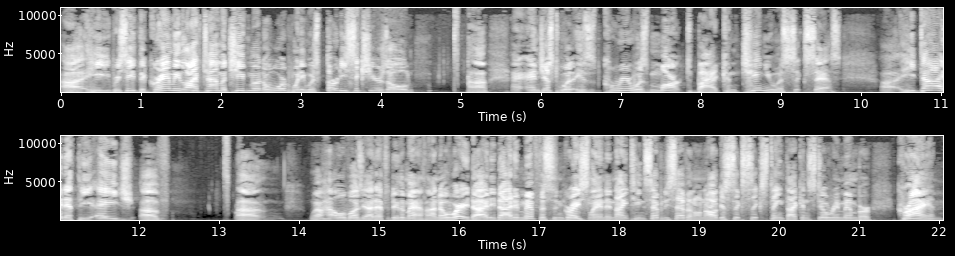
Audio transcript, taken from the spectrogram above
Uh, he received the Grammy Lifetime Achievement Award when he was 36 years old. Uh, and just his career was marked by continuous success. Uh, he died at the age of, uh, well, how old was he? I'd have to do the math. I know where he died. He died in Memphis in Graceland in 1977 on August 16th. I can still remember crying.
